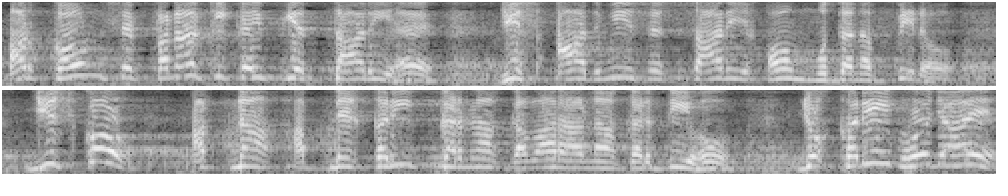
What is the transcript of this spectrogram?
اور کون سے فنا کی کیفیت تاری ہے جس آدمی سے ساری قوم متنفر ہو، جس کو اپنا اپنے قریب کرنا گوارا نہ کرتی ہو، جو قریب ہو جائے،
